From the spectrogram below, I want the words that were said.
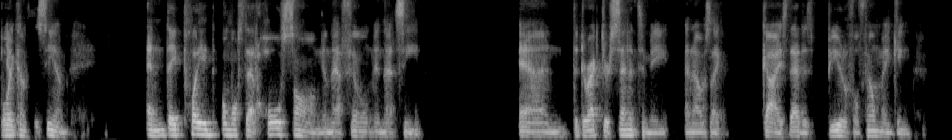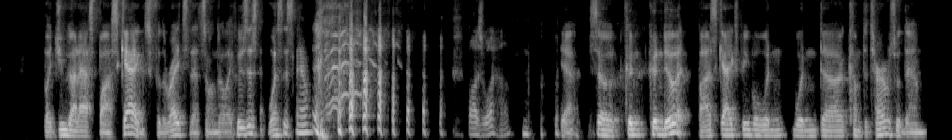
Boy yep. comes to see him, and they played almost that whole song in that film in that scene. And the director sent it to me, and I was like, "Guys, that is beautiful filmmaking." But you got to ask Boz for the rights to that song. They're like, "Who's this? What's this now?" Boz what, huh? yeah, so couldn't couldn't do it. Scaggs people wouldn't wouldn't uh, come to terms with them,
